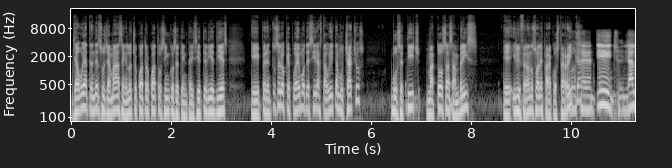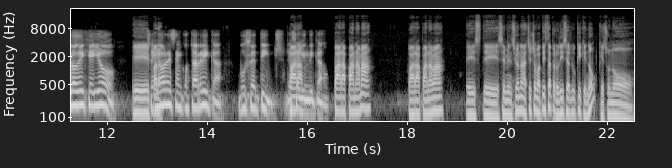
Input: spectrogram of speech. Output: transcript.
Ya voy a atender sus llamadas en el 844-577-1010. eh, pero entonces lo que podemos decir hasta ahorita, muchachos, Bucetich, Matosas, Ambriz eh, y Luis Fernando Suárez para Costa Rica. Bucetich, ya lo dije yo. Eh, para- Señores en Costa Rica, Bucetich es Para- el indicado. para Panamá, para Panamá, Este, se menciona a Checho Batista, pero dice Luqui que no, que eso no,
